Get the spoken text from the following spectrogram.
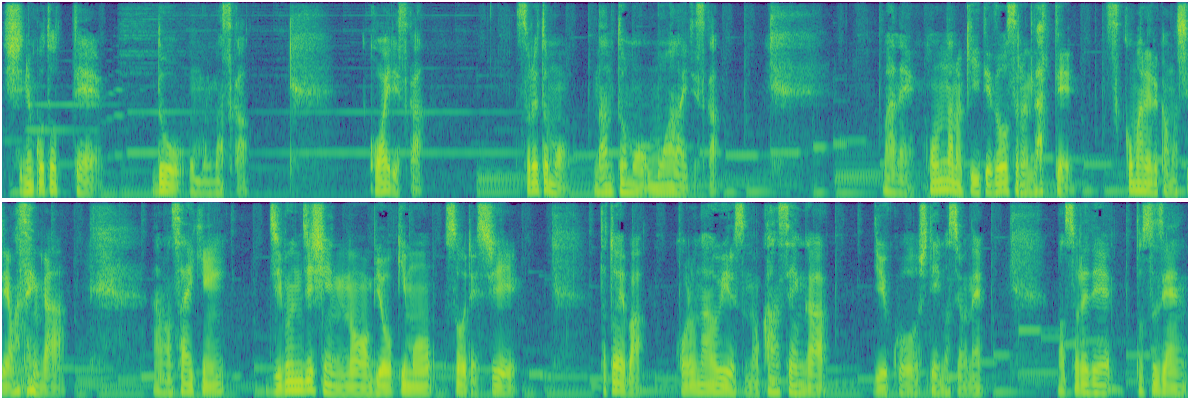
死ぬことってどう思いますか？怖いですか？それとも何とも思わないですか？まあね、こんなの聞いてどうするんだって突っ込まれるかもしれませんが、あの最近自分自身の病気もそうですし、例えばコロナウイルスの感染が流行していますよね。まあ、それで突然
